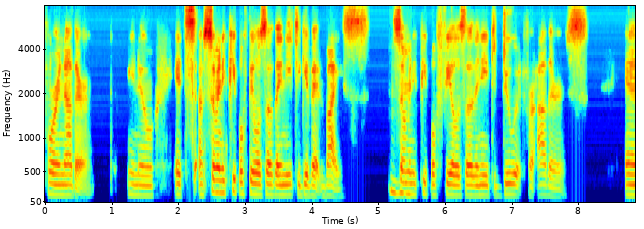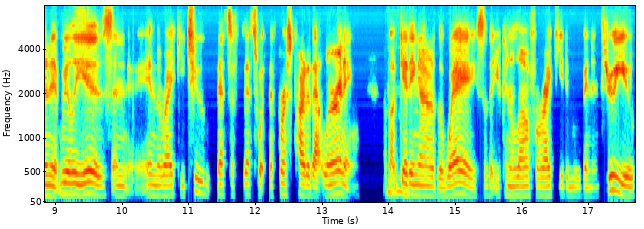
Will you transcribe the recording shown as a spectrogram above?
for another you know it's uh, so many people feel as though they need to give advice mm-hmm. so many people feel as though they need to do it for others and it really is and in the reiki too that's a that's what the first part of that learning about mm-hmm. getting out of the way so that you can allow for Reiki to move in and through you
